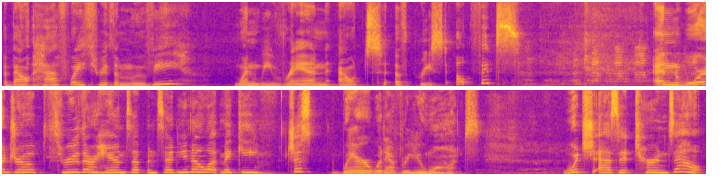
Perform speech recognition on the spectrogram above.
about halfway through the movie when we ran out of priest outfits. And wardrobe threw their hands up and said, You know what, Mickey? Just wear whatever you want. Which, as it turns out,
